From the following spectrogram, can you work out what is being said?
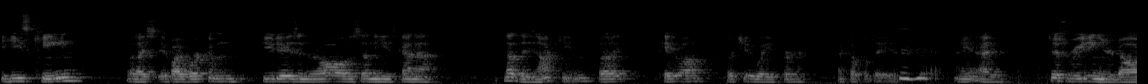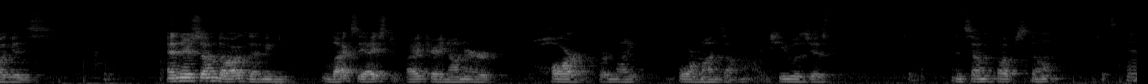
he's keen. But I, if I work him a few days in a row, all of a sudden he's kind of. Not that he's not keen, but I, okay, well, put you away for a couple days. hmm yeah. I, I just reading your dog is, and there's some dogs. I mean, Lexi, I used to, I trained on her hard for like four months on. Like she was just, and some pups don't Just can't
